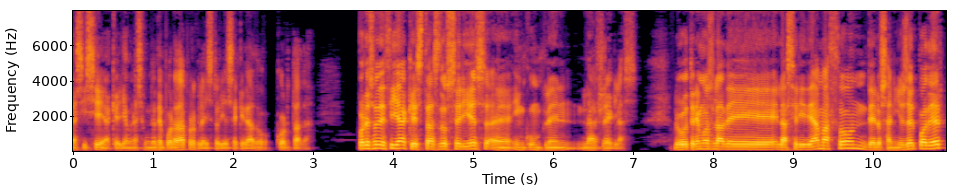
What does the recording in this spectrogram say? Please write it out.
así sea, que haya una segunda temporada porque la historia se ha quedado cortada. Por eso decía que estas dos series eh, incumplen las reglas. Luego tenemos la de la serie de Amazon de los Anillos del Poder,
